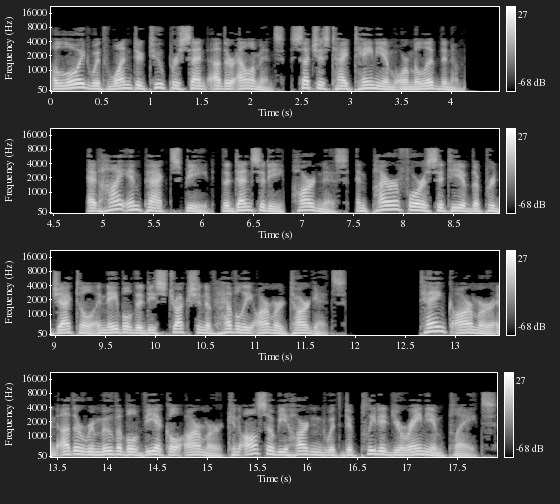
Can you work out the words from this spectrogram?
alloyed with 1–2% other elements, such as titanium or molybdenum. At high impact speed, the density, hardness, and pyrophoricity of the projectile enable the destruction of heavily armored targets. Tank armor and other removable vehicle armor can also be hardened with depleted uranium plates.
